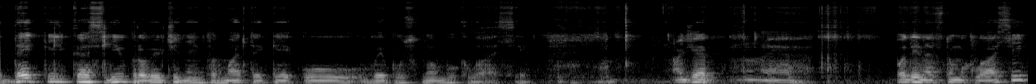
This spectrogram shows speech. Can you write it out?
Декілька слів про вивчення інформатики у випускному класі. Отже, е, в 11 класі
